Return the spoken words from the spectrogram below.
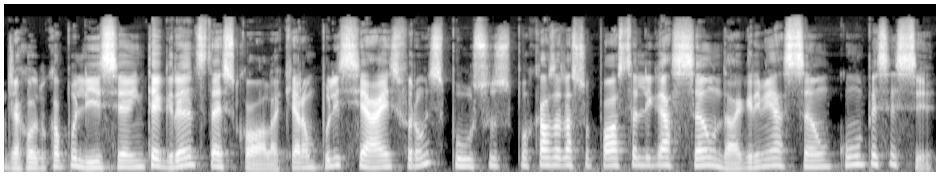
De acordo com a polícia, integrantes da escola que eram policiais foram expulsos por causa da suposta ligação da agremiação com o PCC.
